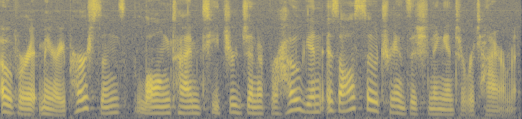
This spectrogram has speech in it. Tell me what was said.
Over at Mary Persons, longtime teacher Jennifer Hogan is also transitioning into retirement.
